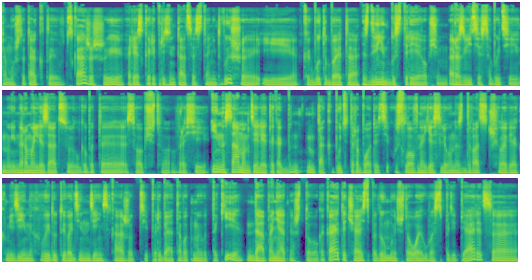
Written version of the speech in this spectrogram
потому что так ты скажешь, и резкая репрезентация станет выше, и как будто бы это сдвинет быстрее, в общем, развитие событий, ну и нормализацию ЛГБТ-сообщества в России. И на самом деле это как бы, ну, так и будет работать. Условно, если у нас 20 человек медийных выйдут и в один день скажут, типа, ребята, вот мы вот такие, да, понятно, что какая-то часть подумает, что, ой, господи, пиарится,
